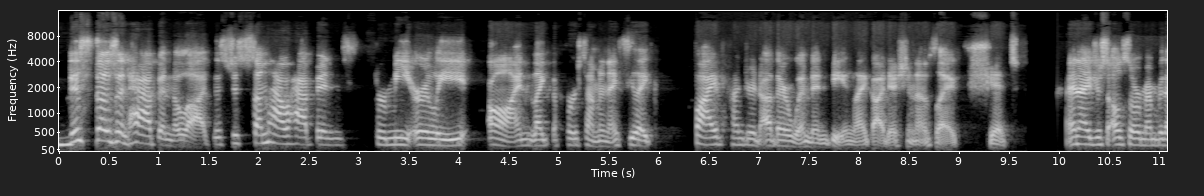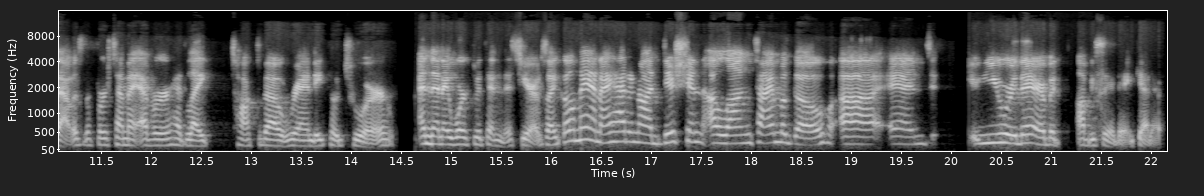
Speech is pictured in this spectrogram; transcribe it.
this doesn't happen a lot. This just somehow happened for me early on, like the first time. And I see like 500 other women being like audition. I was like, shit. And I just also remember that was the first time I ever had like talked about Randy Couture. And then I worked with him this year. I was like, oh man, I had an audition a long time ago. Uh, and you were there, but obviously I didn't get it.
